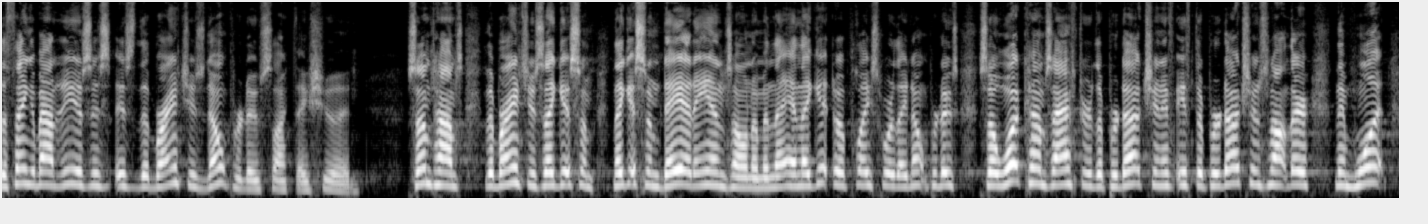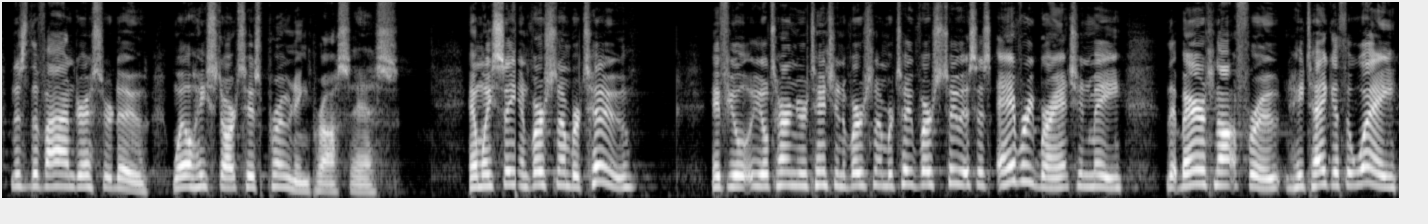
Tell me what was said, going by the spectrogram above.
the thing about it is, is, is the branches don't produce like they should. Sometimes the branches they get some they get some dead ends on them and they and they get to a place where they don't produce. So what comes after the production? If if the production's not there, then what does the vine dresser do? Well, he starts his pruning process. And we see in verse number two, if you'll you'll turn your attention to verse number two, verse two, it says, Every branch in me that beareth not fruit, he taketh away,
